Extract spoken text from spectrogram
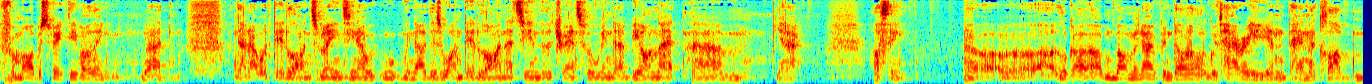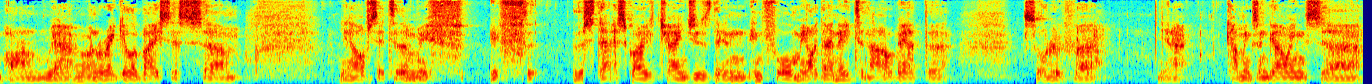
From my perspective, I think I don't know what deadlines means. You know, we, know there's one deadline. That's the end of the transfer window. Beyond that, um, you know, I think uh, look, I, am I'm in open dialogue with Harry and, and the club on you know on a regular basis. Um, you know, I've said to them if if the status quo changes, then inform me. I don't need to know about the sort of uh, you know comings and goings uh,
